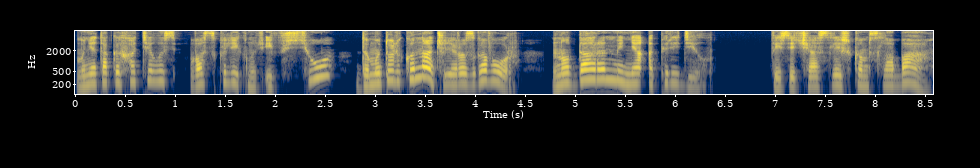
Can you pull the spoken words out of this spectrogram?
Мне так и хотелось воскликнуть. И все? Да мы только начали разговор. Но Даррен меня опередил. Ты сейчас слишком слаба,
